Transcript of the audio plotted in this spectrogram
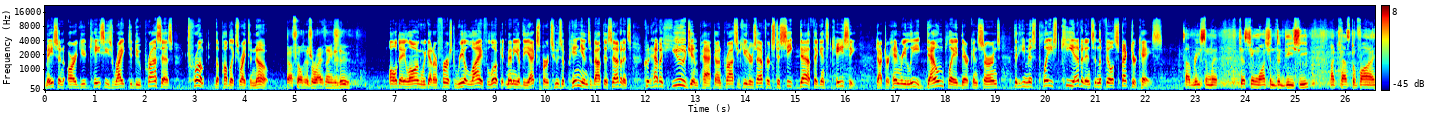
Mason argued Casey's right to due process trumped the public's right to know. I felt it was the right thing to do. All day long, we got our first real life look at many of the experts whose opinions about this evidence could have a huge impact on prosecutors' efforts to seek death against Casey. Dr. Henry Lee downplayed their concerns that he misplaced key evidence in the Phil Spector case. I recently, just in Washington, D.C., I testify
